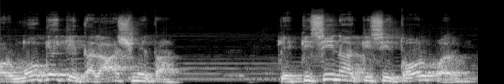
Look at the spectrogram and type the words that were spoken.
और मौके की तलाश में था कि किसी ना किसी तौर पर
